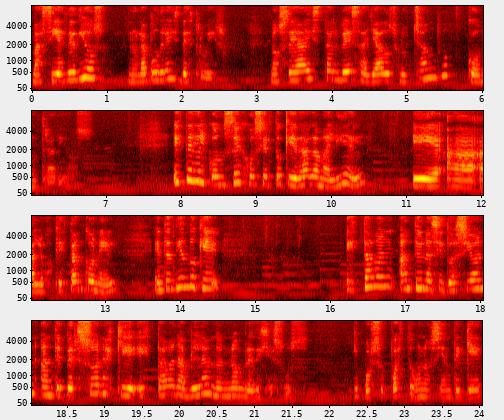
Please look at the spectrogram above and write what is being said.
Mas si es de Dios, no la podréis destruir. No seáis tal vez hallados luchando contra Dios. Este es el consejo, ¿cierto?, que da Gamaliel eh, a, a los que están con él, entendiendo que estaban ante una situación, ante personas que estaban hablando en nombre de Jesús. Y por supuesto uno siente que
